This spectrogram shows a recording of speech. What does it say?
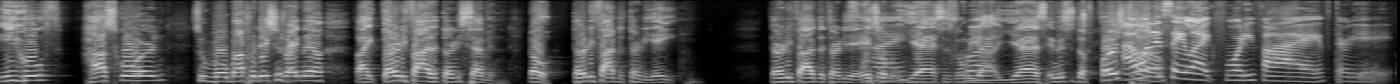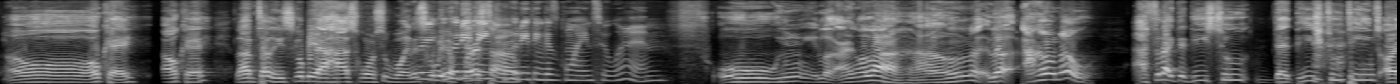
Eagles, high scoring Super Bowl. My predictions right now, like 35 to 37. No, 35 to 38. 35 to 38. It's gonna be, yes, it's gonna be score. high. Yes. And this is the first time. I want to say like 45, 38. Oh, okay. Okay. I'm telling you, it's gonna be a high scoring Super Bowl. And it's Who, gonna be the do you first think? time. Who do you think is going to win? Oh, you look. I ain't gonna lie. I don't know. Look, I don't know. I feel like that these two that these two teams are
